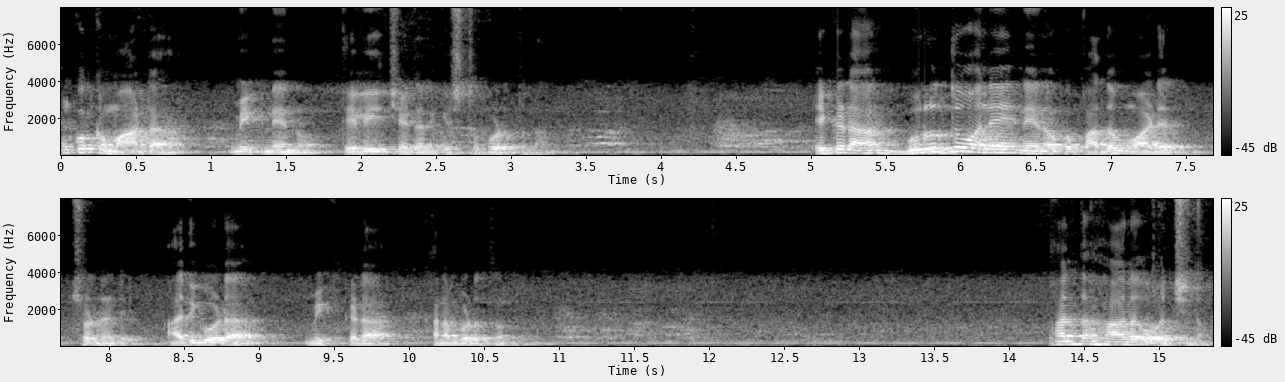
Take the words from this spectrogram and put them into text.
ఇంకొక మాట మీకు నేను తెలియచేయడానికి ఇష్టపడుతున్నాను. ఇక్కడ గురుతు అనే నేను ఒక పదం వాడాను. చూడండి అది కూడా మీకు ఇక్కడ కనబడుతుంది. పదహారో వచనం.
